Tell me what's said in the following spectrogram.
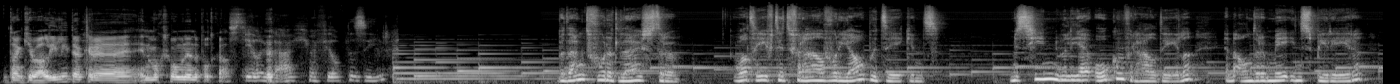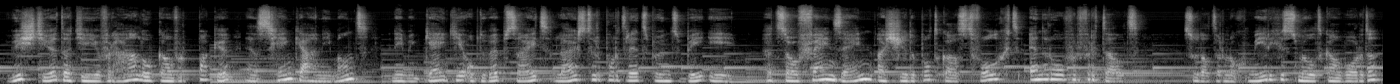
Dankjewel Lili dat ik erin uh, mocht komen in de podcast. Heel graag, met veel plezier. Bedankt voor het luisteren. Wat heeft dit verhaal voor jou betekend? Misschien wil jij ook een verhaal delen en anderen mee inspireren? Wist je dat je je verhaal ook kan verpakken en schenken aan iemand? Neem een kijkje op de website luisterportret.be. Het zou fijn zijn als je de podcast volgt en erover vertelt, zodat er nog meer gesmuld kan worden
